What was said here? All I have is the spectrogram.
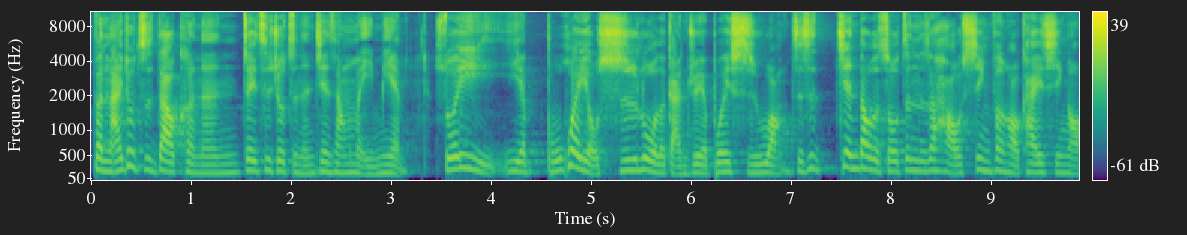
本来就知道，可能这次就只能见上那么一面，所以也不会有失落的感觉，也不会失望。只是见到的时候，真的是好兴奋、好开心哦。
